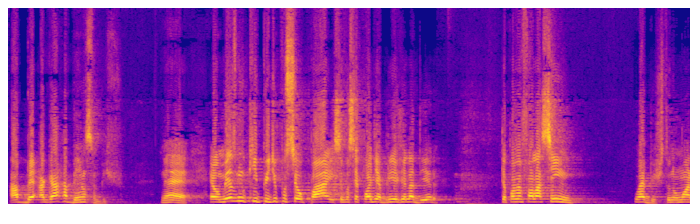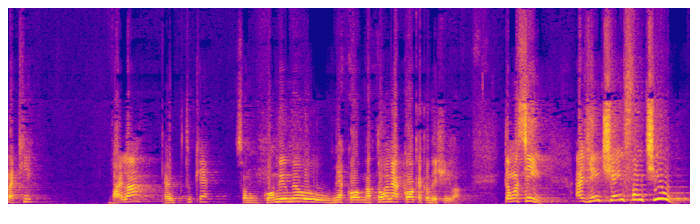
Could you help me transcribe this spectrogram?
Agarra a benção, bicho. Né? É o mesmo que pedir pro seu pai se você pode abrir a geladeira. Teu pai vai falar assim: Ué, bicho, tu não mora aqui? Vai lá, pega o que tu quer. Só não come o meu, minha, toma minha coca que eu deixei lá. Então, assim, a gente é infantil.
